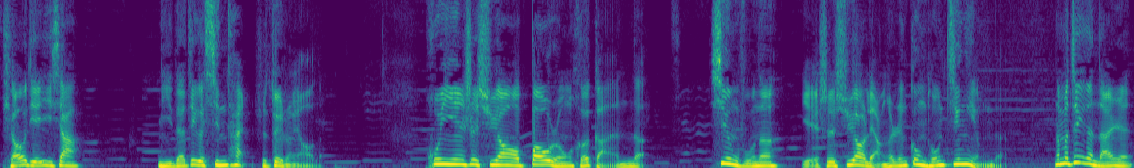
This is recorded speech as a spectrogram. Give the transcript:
调节一下你的这个心态是最重要的。婚姻是需要包容和感恩的，幸福呢也是需要两个人共同经营的。那么这个男人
